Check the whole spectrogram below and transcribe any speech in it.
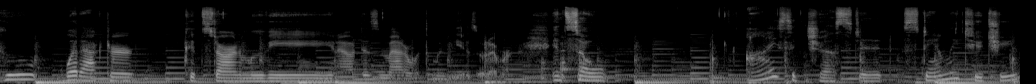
who, what actor could star in a movie. You know, it doesn't matter what the movie is, whatever. And so I suggested Stanley Tucci,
